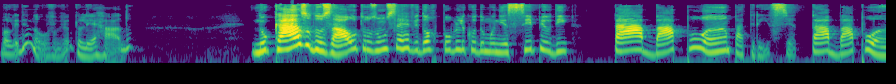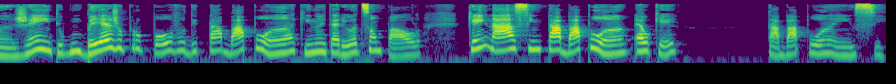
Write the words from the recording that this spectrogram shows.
Vou ler de novo, viu? Que eu li errado. No caso dos autos, um servidor público do município de Tabapuã, Patrícia. Tabapuã. Gente, um beijo pro povo de Tabapuã, aqui no interior de São Paulo. Quem nasce em Tabapuã é o quê? Tabapuãense,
